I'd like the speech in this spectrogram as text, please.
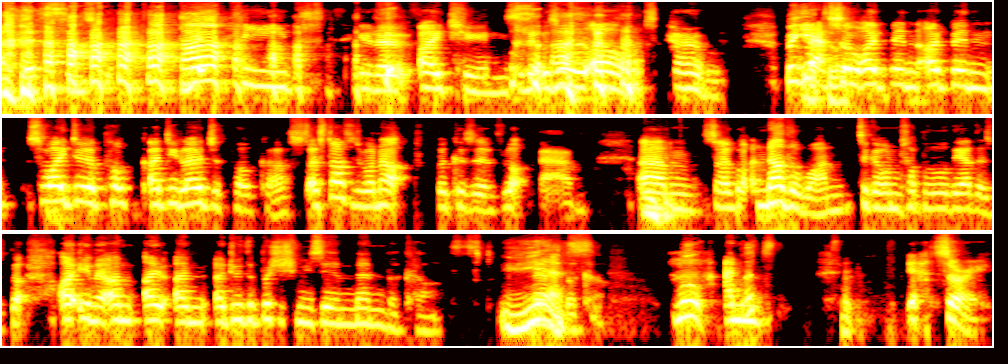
Feeds, you know, iTunes, and it was all oh, terrible. But yeah, so I've been, I've been, so I do a pod, I do loads of podcasts. I started one up because of lockdown, um, Mhm. so I've got another one to go on top of all the others. But I, you know, I'm, I, I'm, I do the British Museum member cast. yes. Membercast. Well, And-. Yeah, sorry,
